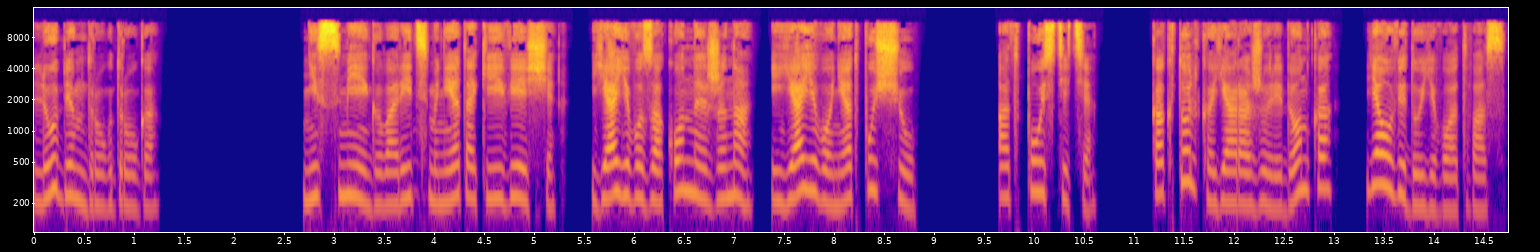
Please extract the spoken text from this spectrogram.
любим друг друга. Не смей говорить мне такие вещи. Я его законная жена, и я его не отпущу. Отпустите. Как только я рожу ребенка, я уведу его от вас.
